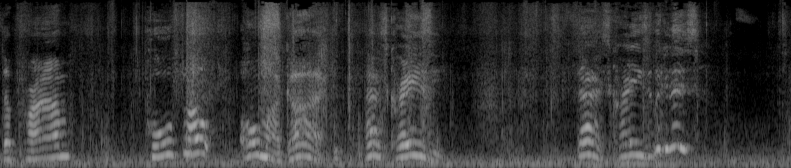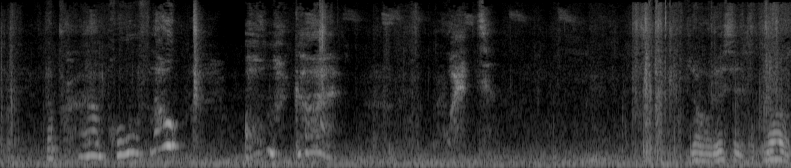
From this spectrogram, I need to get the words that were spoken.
the prime pool float? Oh my God, that's crazy. That's crazy. Look at this. The prime pool float? Oh my God. What? Yo, this is good.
